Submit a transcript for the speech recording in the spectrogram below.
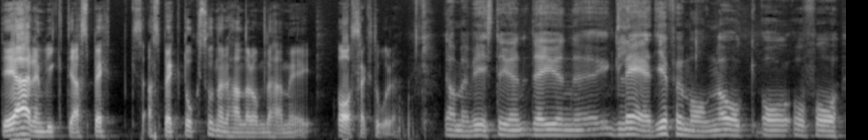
Det är en viktig aspekt, aspekt också när det handlar om det här med A-traktorer. Ja men visst, det är ju en, det är ju en eh, glädje för många att få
